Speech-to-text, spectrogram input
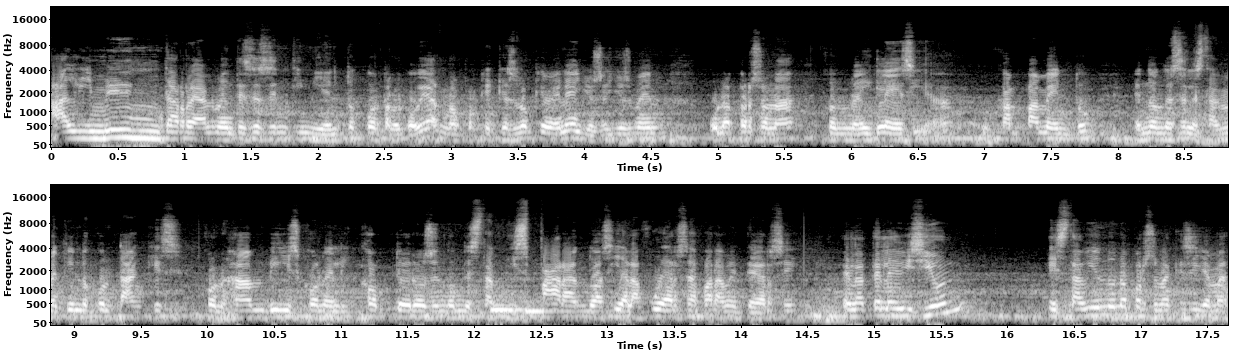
alimenta realmente ese sentimiento contra el gobierno, porque ¿qué es lo que ven ellos? Ellos ven una persona con una iglesia, un campamento, en donde se le están metiendo con tanques, con Humvees, con helicópteros, en donde están disparando hacia la fuerza para meterse. En la televisión está viendo una persona que se llama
